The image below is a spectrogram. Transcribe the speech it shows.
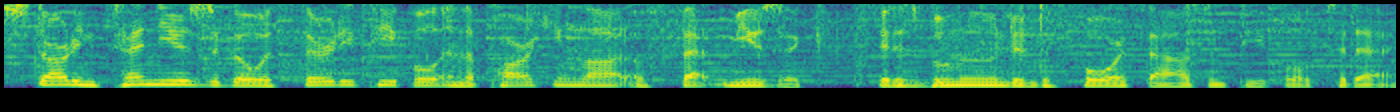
Starting 10 years ago with 30 people in the parking lot of Fete Music, it has ballooned into 4,000 people today.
